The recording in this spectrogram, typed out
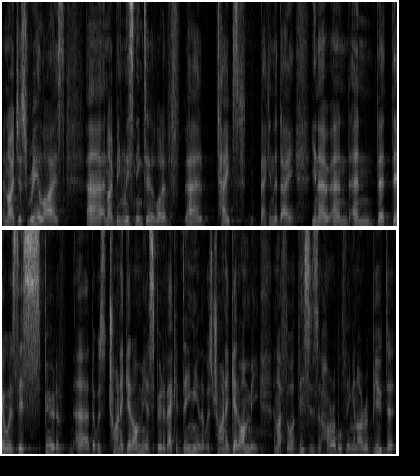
And I just realized, uh, and I'd been listening to a lot of uh, tapes back in the day, you know, and, and that there was this spirit of, uh, that was trying to get on me, a spirit of academia that was trying to get on me. And I thought, this is a horrible thing, and I rebuked it.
